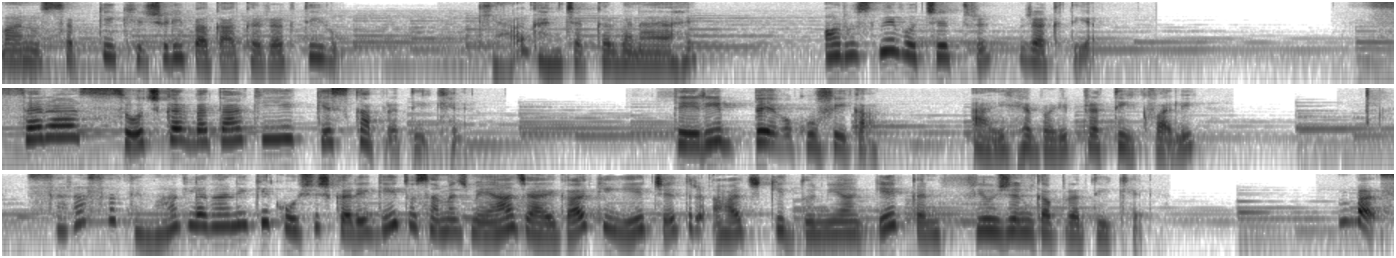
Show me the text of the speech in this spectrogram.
मानो सबकी खिचड़ी पका कर रखती हो। क्या घन चक्कर बनाया है? और उसने वो चित्र रख दिया। जरा सोचकर बता कि ये किसका प्रतीक है। तेरी बेवकूफ़ी का। आई है बड़ी प्रतीक वाली। जरा सा दिमाग लगाने की कोशिश करेगी तो समझ में आ जाएगा कि ये चित्र आज की दुनिया के कंफ्यूजन का प्रतीक है। बस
